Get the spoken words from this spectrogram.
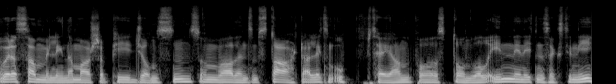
hvor jeg sammenligna Marsha P. Johnson, som var den som starta liksom, opptøyene på Stonewall Inn i 1969.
